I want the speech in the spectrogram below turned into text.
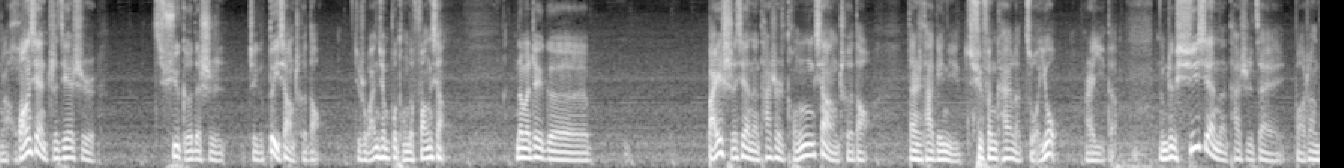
啊，黄线直接是区隔的是这个对向车道，就是完全不同的方向。那么这个白实线呢，它是同向车道，但是它给你区分开了左右而已的。那么这个虚线呢，它是在保障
